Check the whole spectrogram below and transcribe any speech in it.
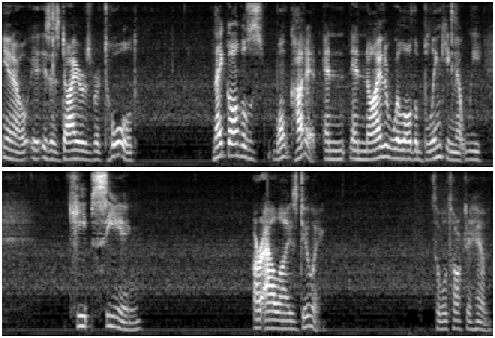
you know, is as dire as we're told, night goggles won't cut it. And, and neither will all the blinking that we keep seeing our allies doing. So we'll talk to him.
